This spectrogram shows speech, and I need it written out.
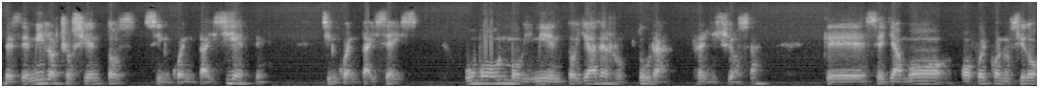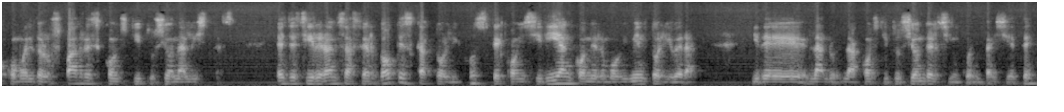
desde 1857, 56, hubo un movimiento ya de ruptura religiosa que se llamó o fue conocido como el de los padres constitucionalistas. Es decir, eran sacerdotes católicos que coincidían con el movimiento liberal y de la, constitución del 57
